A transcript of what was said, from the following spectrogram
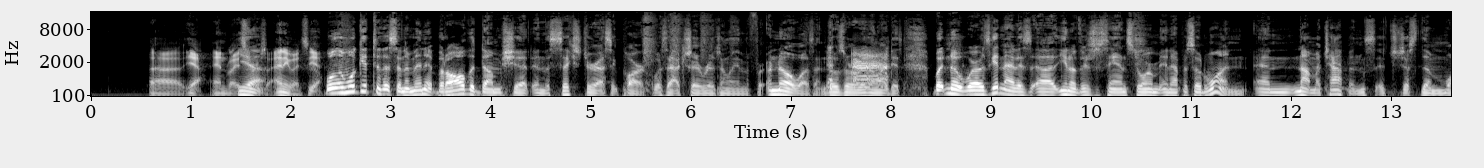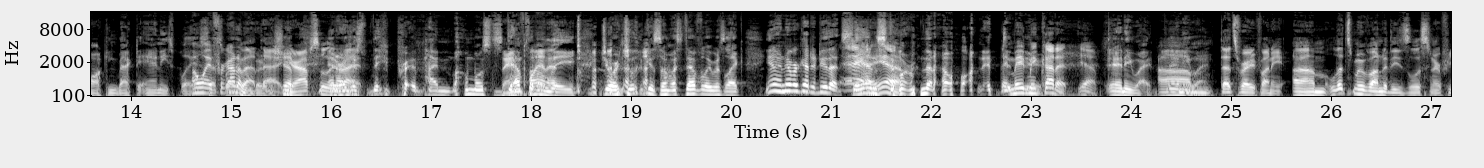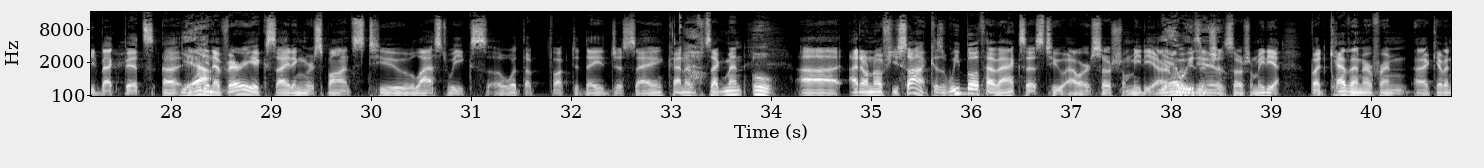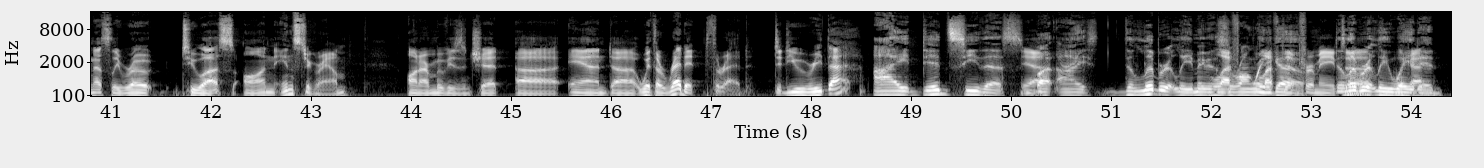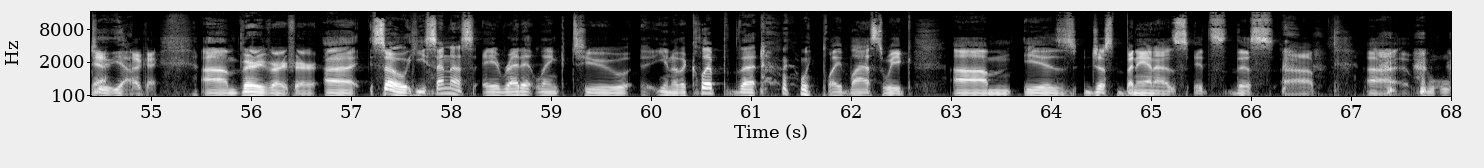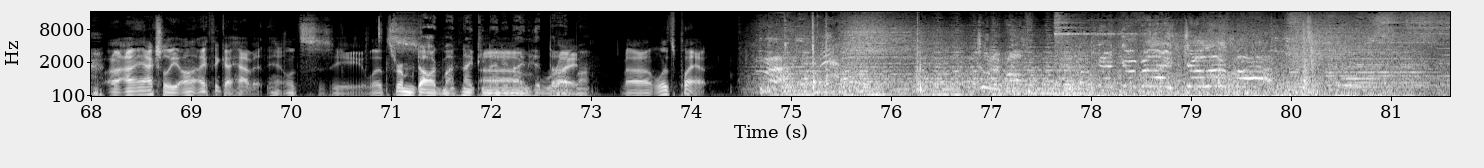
uh, yeah, and vice versa. Anyways, yeah. Well, and we'll get to this in a minute, but all the dumb shit in the sixth Jurassic Park was actually originally in the first. No, it wasn't. Those were original ideas. But no, where I was getting at is, uh, you know, there's a sandstorm in episode one, and not much happens. It's just them walking back to Annie's place. Oh, I That's forgot about go to the that. ship. You're absolutely And I right. just- they I'm almost Same definitely George Lucas almost definitely was like, you know, I never got to do that Yeah, yeah. sandstorm that I wanted. they to made me cut it. Yeah. Anyway, Um, anyway. that's very funny. Um, let's move on to these listener feedback bits. Uh, Yeah. In a very exciting response to last week's uh, "What the fuck did they just say?" kind of segment. Oh, uh, I don't know if you saw it because we both have access to our social media, our Yeah, we movies and do. shit social media. But Kevin, our friend uh, Kevin Nestle, wrote to us on Instagram on our movies and shit, uh, and uh, with a Reddit thread. Did you read that? I did see this, Yeah. but I deliberately maybe this left, is the wrong way to go. it for me. to deliberately waited to yeah. Okay. Um, very very fair. Uh, so he sent us a Reddit link to you know the clip that we played last week um, is just bananas. It's this. Uh, uh, w- w- I actually I think I have it. Let's see. Let's It's from Dogma, 1999 hit Uh, right. Dogma. Uh, let's play it.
